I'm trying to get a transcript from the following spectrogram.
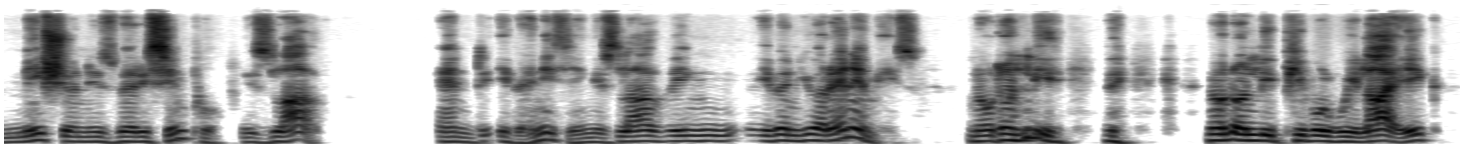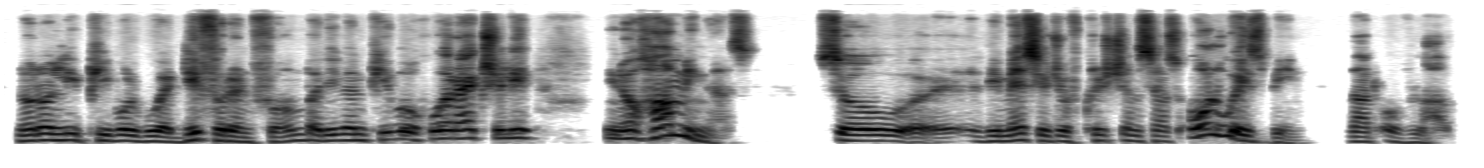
mission is very simple, is love. And if anything, is loving even your enemies, not only, not only people we like, not only people who are different from, but even people who are actually, you know, harming us. So uh, the message of Christians has always been that of love.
